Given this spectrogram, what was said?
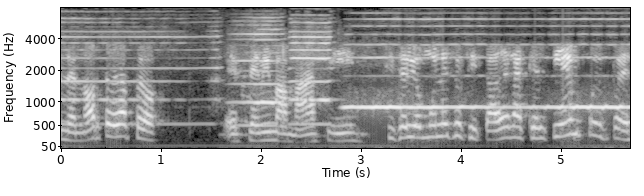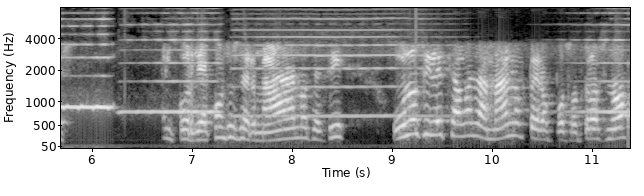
en el norte, ¿verdad? Pero este, mi mamá sí, sí se vio muy necesitada en aquel tiempo y pues y corría con sus hermanos, así. Unos sí le echaban la mano, pero pues otros no.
